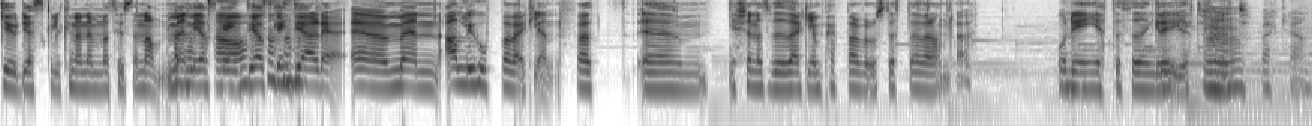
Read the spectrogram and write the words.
Gud, jag skulle kunna nämna tusen namn, men jag ska, Ja. inte, jag ska inte göra det. Eh, men allihopa verkligen. För att ehm, jag känner att vi verkligen peppar och stöttar varandra. Och det är en jättefin Det är grej. jättefint, verkligen.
